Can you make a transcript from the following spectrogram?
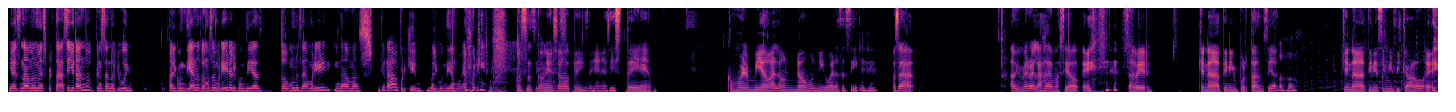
Y a veces nada más me despertaba así llorando, pensando, yo, uy, algún día nos vamos a morir, algún día todo el mundo se va a morir y nada más lloraba porque algún día me voy a morir. Cosas así. Con digamos. eso que dice. Génesis de como el miedo al unknown y varas así. O sea, a mí me relaja demasiado eh, saber que nada tiene importancia, Ajá. Que nada tiene significado, eh,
